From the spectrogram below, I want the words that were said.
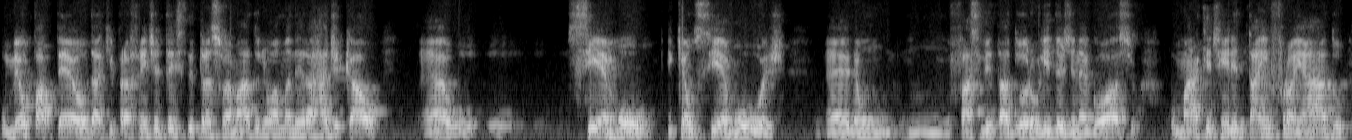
O meu papel daqui para frente ele tem se transformado de uma maneira radical. Né? O, o CMO, o que é o CMO hoje? É, ele é um, um, facilitador, um líder de negócio. O marketing ele está enfronhado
